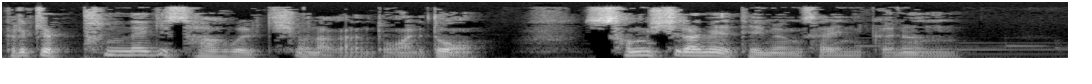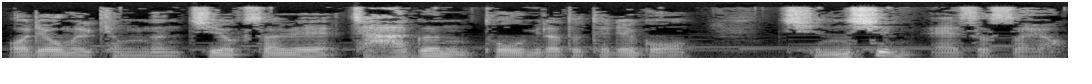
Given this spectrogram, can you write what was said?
그렇게 풋내기 사업을 키워나가는 동안에도 성실함의 대명사인 그는 어려움을 겪는 지역사회에 작은 도움이라도 되려고 진심 애썼어요.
